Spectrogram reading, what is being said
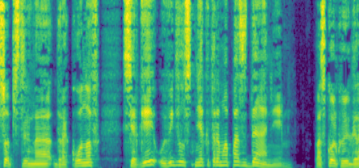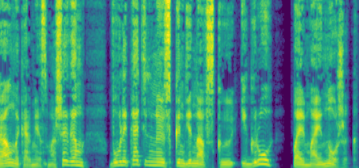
Собственно, драконов Сергей увидел с некоторым опозданием, поскольку играл на корме с Машегом в увлекательную скандинавскую игру «Поймай ножик».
